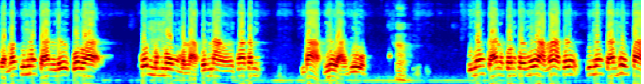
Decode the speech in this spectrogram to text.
กับมากินน้ำกันเด้อคนว่าคนหนุ่มๆมันล่ะเป็นนางผ้ากันลาบเนื้ออยู่ ครับกินน้ำกันคนค่อยเมื่อมาถึงกินน้ำกันถึงป้า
